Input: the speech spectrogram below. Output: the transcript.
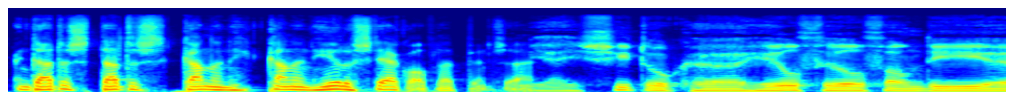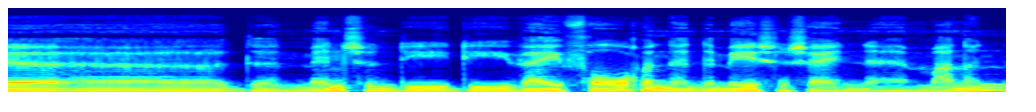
En dat, is, dat is, kan, een, kan een hele sterke oplaadpunt zijn. Ja, je ziet ook uh, heel veel van die uh, de mensen die, die wij volgen, en de meeste zijn uh, mannen,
